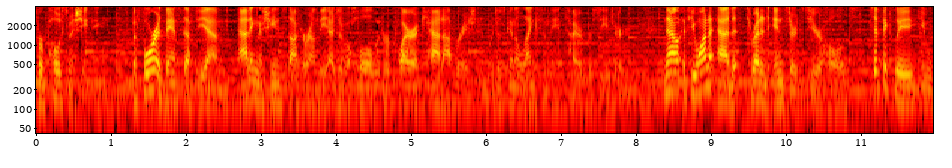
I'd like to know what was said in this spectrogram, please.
for post-machining. Before advanced FDM, adding machine stock around the edge of a hole would require a CAD operation, which is going to lengthen the entire procedure. Now, if you want to add threaded inserts to your holes, typically you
